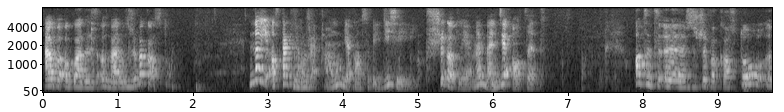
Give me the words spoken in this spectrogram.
albo okłady z odwaru z żywokostu. No i ostatnią rzeczą, jaką sobie dzisiaj przygotujemy, będzie ocet. Ocet y, z żywokostu y,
